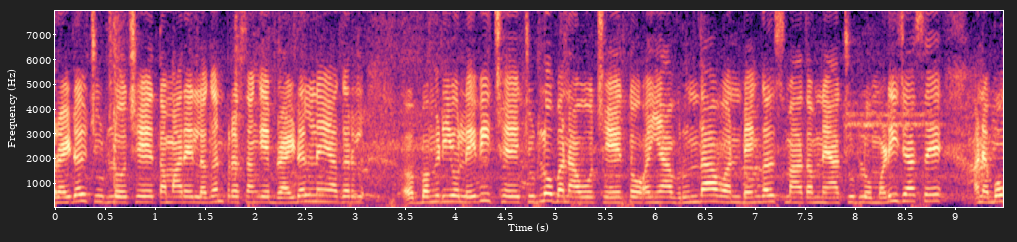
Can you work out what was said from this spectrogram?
બ્રાઇડલ ચૂડલો છે. તમારે લગ્ન પ્રસંગે બ્રાઇડલને અગર બંગડીઓ લેવી છે, ચૂડલો બનાવવો છે, તો અહીંયા વૃંદાવન બેંગલ્સમાં તમને આ ચૂડલો મળી જશે. અને બહુ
